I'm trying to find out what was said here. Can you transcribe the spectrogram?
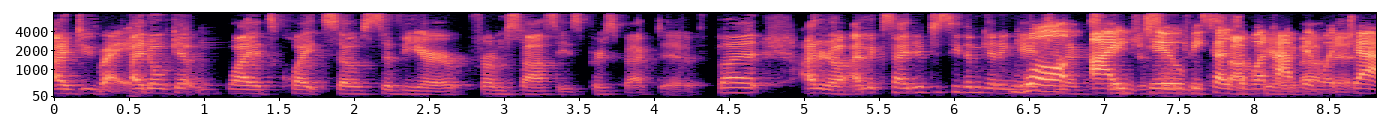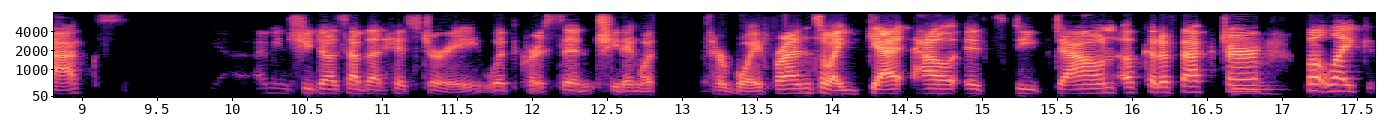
I do. Right. I don't get why it's quite so severe from Stassi's perspective, but I don't know. I'm excited to see them get engaged. Well, I so do we because of what happened with it. Jax. Yeah, I mean, she does have that history with Kristen cheating with her boyfriend, so I get how it's deep down uh, could affect her. Mm. But like,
